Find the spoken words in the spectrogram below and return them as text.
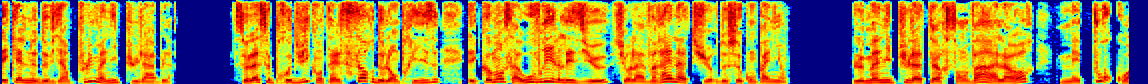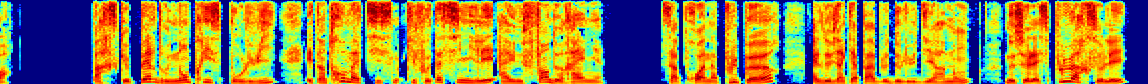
et qu'elle ne devient plus manipulable. Cela se produit quand elle sort de l'emprise et commence à ouvrir les yeux sur la vraie nature de ce compagnon. Le manipulateur s'en va alors, mais pourquoi? Parce que perdre une emprise pour lui est un traumatisme qu'il faut assimiler à une fin de règne. Sa proie n'a plus peur, elle devient capable de lui dire non, ne se laisse plus harceler,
